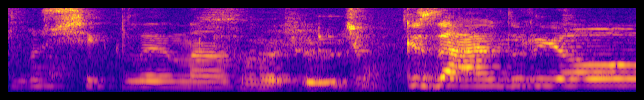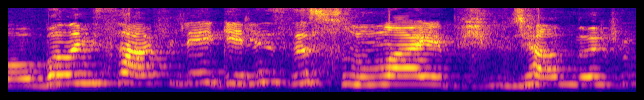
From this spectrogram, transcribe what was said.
şunun şıklığına? Sana çevireceğim. Güzel duruyor. Bana misafirliğe gelin size sunumlar yapayım canlarım.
